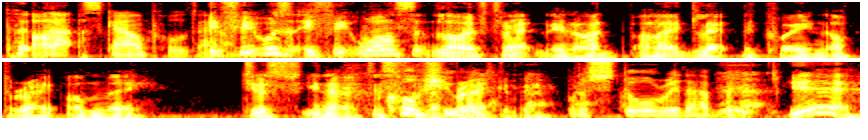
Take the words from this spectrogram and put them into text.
Put I- that scalpel down. If it was, if it wasn't life threatening, I'd, I'd let the Queen operate on me, just you know, just Of for the brag of it. What a story that'd be. Yeah,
